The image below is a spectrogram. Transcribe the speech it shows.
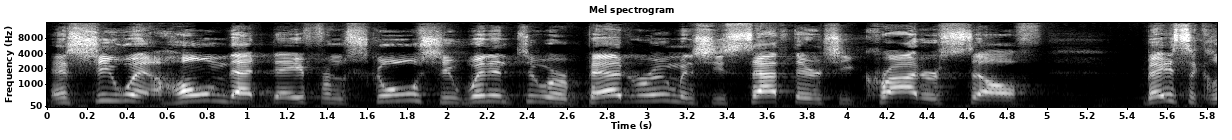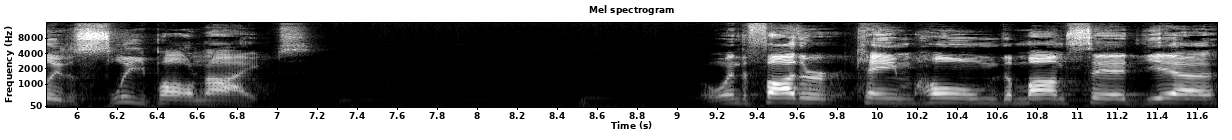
And she went home that day from school. She went into her bedroom and she sat there and she cried herself basically to sleep all night. When the father came home, the mom said, Yeah,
